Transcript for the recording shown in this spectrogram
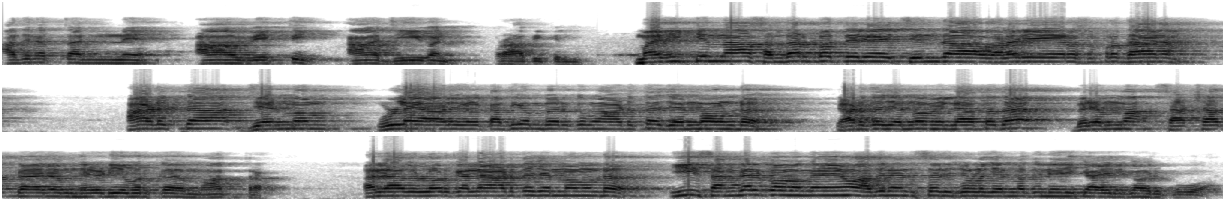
അതിനെ തന്നെ ആ വ്യക്തി ആ ജീവൻ പ്രാപിക്കുന്നു. മരിക്കുന്ന സന്ദർഭത്തിലെ ചിന്ത വളരെയേറെ സുപ്രധാനം. അടുത്ത ജന്മം ഉള്ള ആളുകൾക്ക് അധികം പേർക്കും അടുത്ത ജന്മമുണ്ട്. അടുത്ത ജന്മമില്ലാത്തത് ബ്രഹ്മ സാക്ഷാത്കാരം നേടിയവർക്ക് മാത്രം. അല്ലാതുള്ളവർക്കെല്ലാം അടുത്ത ജന്മമുണ്ട്. ഈ സങ്കല്പം എങ്ങനെയോ അതിനനുസരിച്ചുള്ള ജന്മത്തിലേക്കായിരിക്കും അവർ പോവുക.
